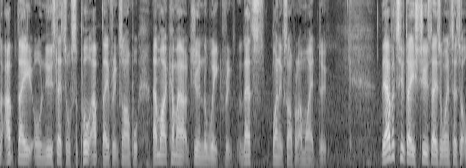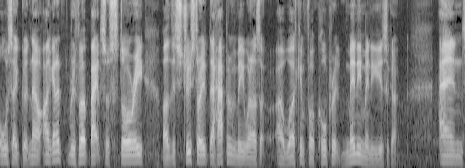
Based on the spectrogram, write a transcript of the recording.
update or newsletter or support update, for example, that might come out during the week. That's one example I might do. The other two days, Tuesdays and Wednesdays, are also good. Now, I'm going to revert back to a story, uh, this true story that happened with me when I was uh, working for a corporate many, many years ago. And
